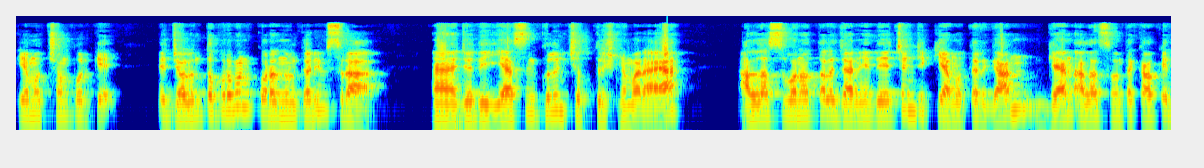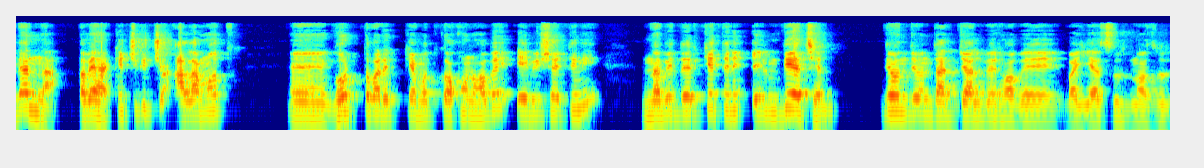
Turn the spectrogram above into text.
কিয়ামত সম্পর্কে? এই জ্বলন্ত প্রমাণ কোরআনুল করিম সুরা যদি ইয়াসিন খুলেন, ছত্রিশ নম্বর আয়াত, আল্লাহ তাআলা জানিয়ে দিয়েছেন যে কিয়ামতের গান, জ্ঞান আল্লাহ সুবাহ কাউকে দেন না। তবে হ্যাঁ কিছু কিছু আলামত ঘটতে পারে কিয়ামত কখন হবে এই বিষয়ে তিনি নবীদেরকে তিনি ইলম দিয়েছেন। যেমন যেমন দাজ্জাল বের হবে বা ইয়াসুজ মাজুজ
